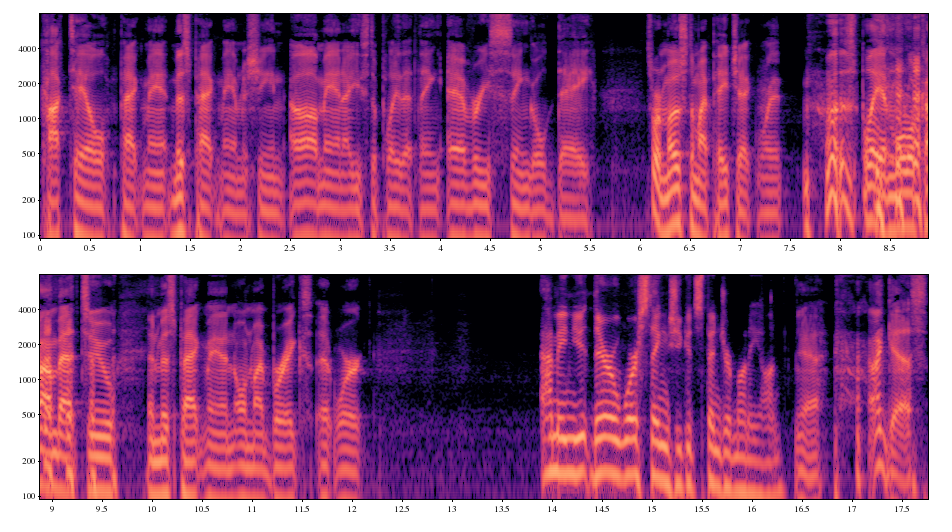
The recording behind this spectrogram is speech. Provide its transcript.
cocktail Pac Man Miss Pac Man machine. Oh man, I used to play that thing every single day. That's where most of my paycheck went. was playing Mortal Kombat 2 and Miss Pac Man on my breaks at work. I mean, you, there are worse things you could spend your money on. Yeah, I guess.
